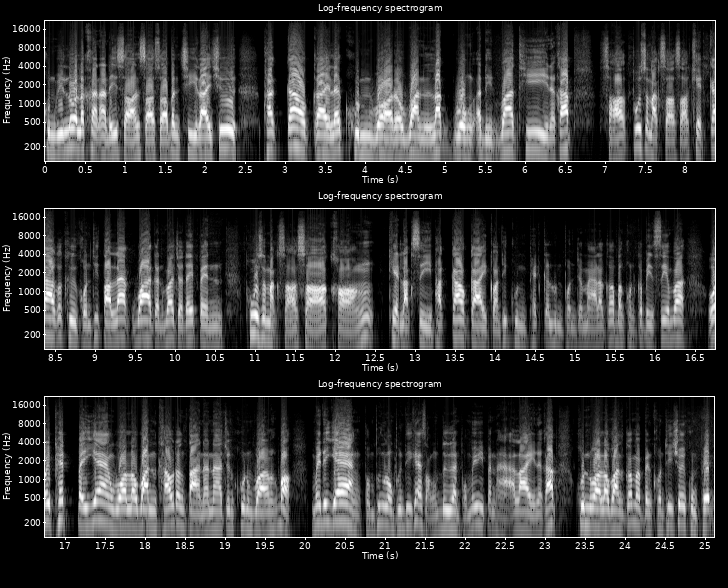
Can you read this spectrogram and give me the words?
คุณวิโรจน์ลักษณอดิศรสสบัญชีรายชื่อพักก้าวไกลและคุณวรวรรณลักวงอดีตว่าที่นะครับสผู้สมัครสสเขต 9 ก็คือคนที่ตอนแรกว่ากันว่าจะได้เป็นผู้สมัครสสของเขตหลักสี่พักก้าวไกลก่อนที่คุณเพชรกรุณพลจะมาแล้วก็บางคนก็ไปเสียมว่าโอ้ยเพชรไปแย่งวรวรรณเขาต่างๆ นานาจนคุณวรวรรณเขาบอกไม่ได้แย่ง ผมเพิ่งลงพื้นที่แค่ 2 เดือน ผมไม่มีปัญหาอะไรนะครับ คุณวรวรรณก็มาเป็นคนที่ช่วยคุณเพชร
